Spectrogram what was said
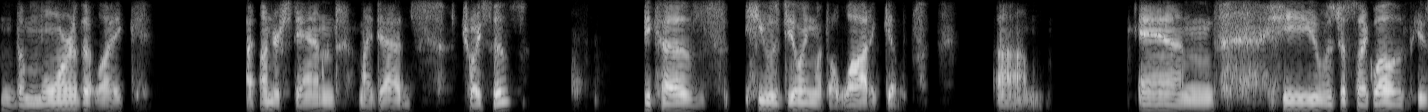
the more that like I understand my dad's choices because he was dealing with a lot of guilt. Um, and he was just like, well, he's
